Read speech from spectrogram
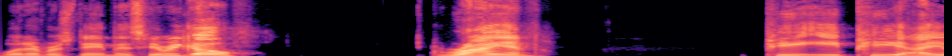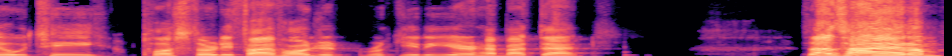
whatever his name is. Here we go. Ryan, P E P I O T, plus 3,500, rookie of the year. How about that? So I was high on him.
